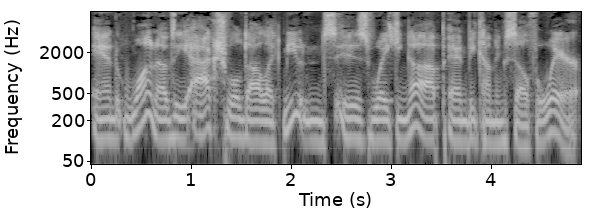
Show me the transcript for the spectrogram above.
And one of the actual Dalek mutants is waking up and becoming self aware.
